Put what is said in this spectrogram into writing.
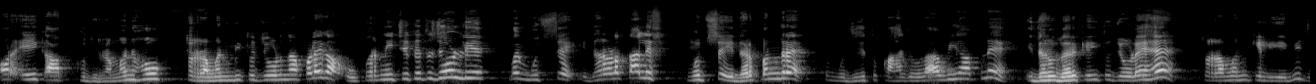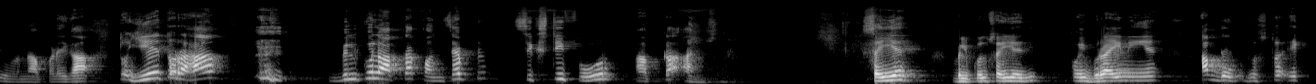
और एक आप खुद रमन हो तो रमन भी तो जोड़ना पड़ेगा। ऊपर नीचे के तो जोड़ लिए। भाई, मुझसे इधर अड़तालीस, मुझसे इधर पंद्रह तो मुझे तो कहा जोड़ा अभी आपने? इधर उधर के ही तो जोड़े हैं तो रमन के लिए भी जोड़ना पड़ेगा। तो ये तो रहा बिल्कुल आपका कॉन्सेप्ट 64 आपका आंसर सही है? बिल्कुल सही है जी। कोई बुराई नहीं है। अब देखो दोस्तों, एक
